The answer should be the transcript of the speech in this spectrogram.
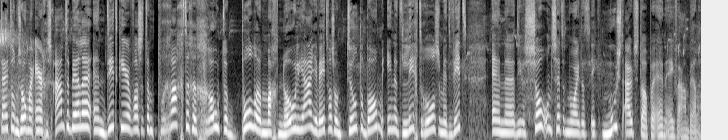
Tijd om zomaar ergens aan te bellen. En dit keer was het een prachtige grote bolle magnolia. Je weet wel, zo'n tulpenboom in het licht roze met wit. En eh, die was zo ontzettend mooi dat ik moest uitstappen en even aanbellen.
